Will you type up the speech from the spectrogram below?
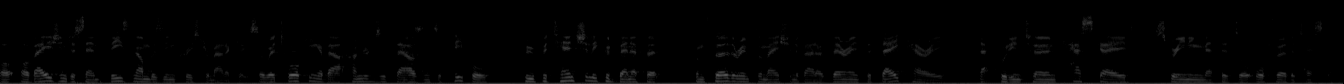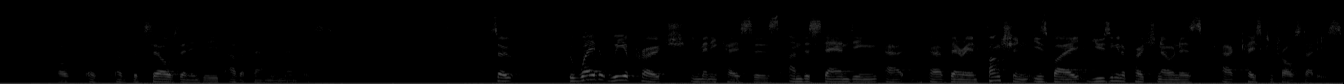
or of Asian descent, these numbers increase dramatically. So we're talking about hundreds of thousands of people who potentially could benefit from further information about a variant that they carry that could in turn cascade screening methods or, or further testing of, of, of themselves and indeed other family members. So the way that we approach, in many cases, understanding uh, uh, variant function is by using an approach known as uh, case control studies.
